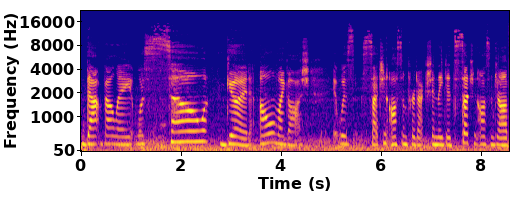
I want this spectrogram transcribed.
That ballet was so good. Oh my gosh. It was such an awesome production. They did such an awesome job.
